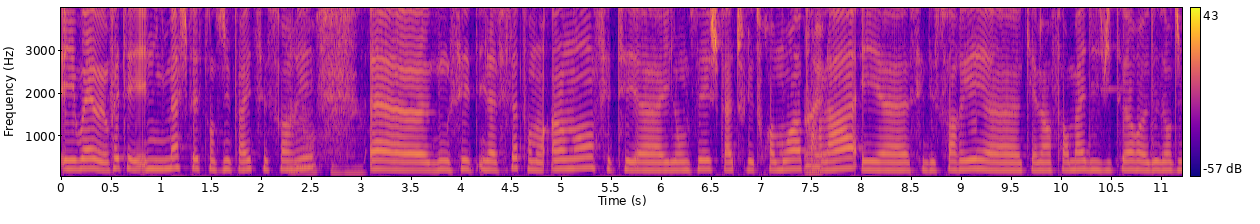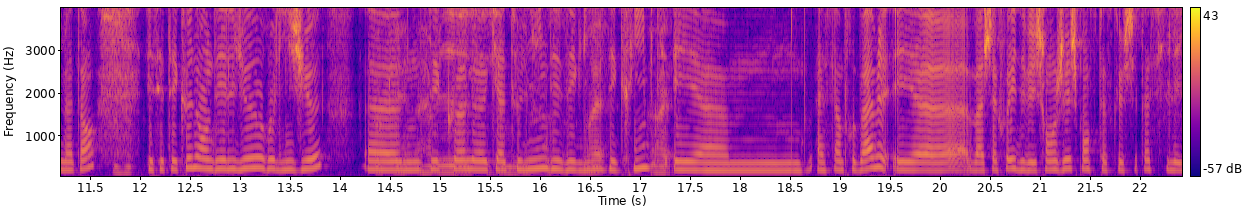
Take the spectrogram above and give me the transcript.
et ouais, en fait, Enigma, je sais pas si t'as entendu parler de ces soirées. Non, Euh, donc c'est, il a fait ça pendant un an. C'était, euh, il en faisait, je sais pas, tous les trois mois par Ouais. là. Et euh, c'est des soirées euh, qui avaient un format 18h, 2h du matin. Mhm. Et c'était que dans des lieux religieux, euh, Ok. donc Ah des oui, écoles catholiques, des églises, Ouais. des cryptes, Ouais. et euh, assez improbable. Et euh, bah, à chaque fois, il devait changer, je pense, parce que je sais pas si les,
